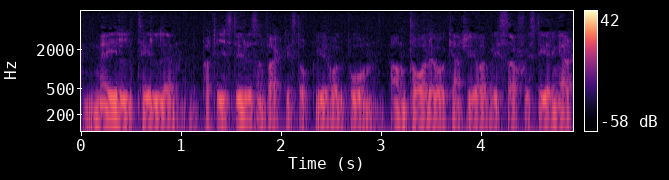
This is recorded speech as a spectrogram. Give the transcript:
mejl till partistyrelsen faktiskt och vi håller på att anta det och kanske göra vissa justeringar.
